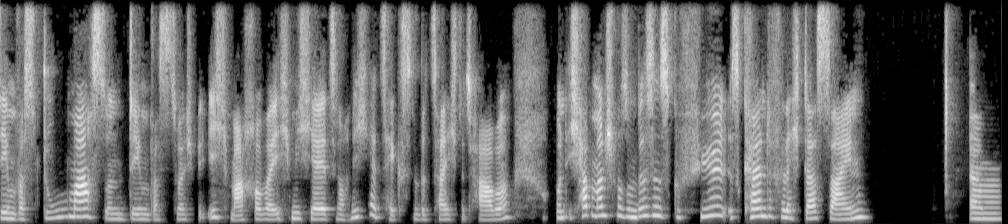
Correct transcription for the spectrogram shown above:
dem, was du machst und dem, was zum Beispiel ich mache, weil ich mich ja jetzt noch nicht als Hexen bezeichnet habe. Und ich habe manchmal so ein bisschen das Gefühl, es könnte vielleicht das sein, ähm,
